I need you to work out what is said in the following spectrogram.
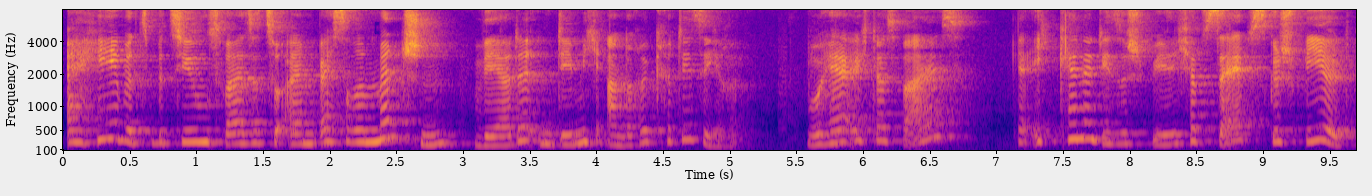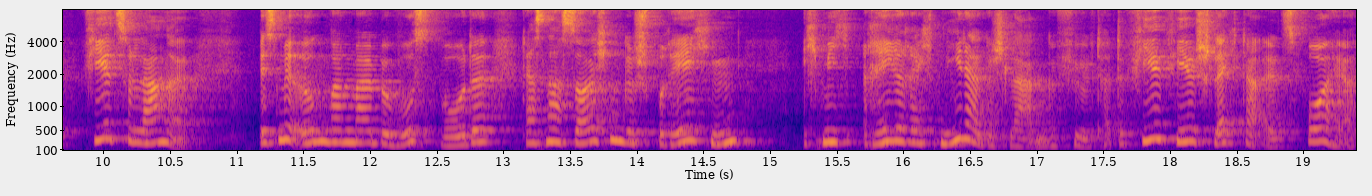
erhebe bzw. zu einem besseren Menschen werde, indem ich andere kritisiere. Woher ich das weiß? Ja, ich kenne dieses Spiel. Ich habe es selbst gespielt, viel zu lange, bis mir irgendwann mal bewusst wurde, dass nach solchen Gesprächen ich mich regelrecht niedergeschlagen gefühlt hatte, viel, viel schlechter als vorher.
